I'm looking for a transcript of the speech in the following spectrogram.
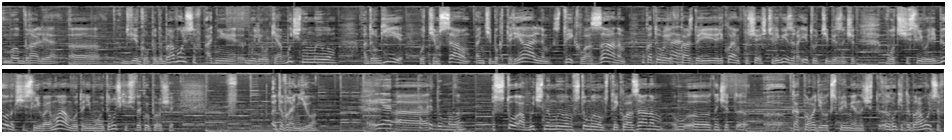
брали э, две группы добровольцев. Одни мыли руки обычным мылом, а другие вот тем самым антибактериальным, стриклозаном, ну, которые Так. в каждой рекламе включаешь телевизор, и тут тебе, значит, вот счастливый ребенок, счастливая мама, вот они моют ручки, все такое прочее. Это вранье. Я А, так и думала. Что обычным мылом, что мылом стриклозаном, э, значит, э, э, как проводил эксперимент, значит, руки добровольцев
